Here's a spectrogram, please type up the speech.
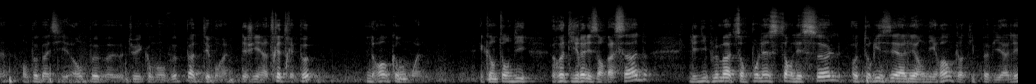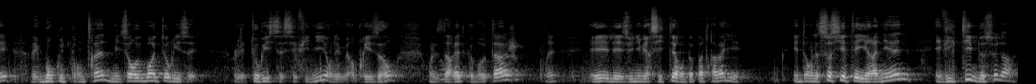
Hein. On, peut, on peut tuer comme on veut, pas de témoins. Déjà, il y en a très très peu, il y en aura encore moins. Et quand on dit retirer les ambassades, les diplomates sont pour l'instant les seuls autorisés à aller en Iran quand ils peuvent y aller, avec beaucoup de contraintes, mais ils sont au moins autorisés. Les touristes, c'est fini, on les met en prison, on les arrête comme otages, hein, et les universitaires, on ne peut pas travailler. Et donc la société iranienne est victime de cela.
